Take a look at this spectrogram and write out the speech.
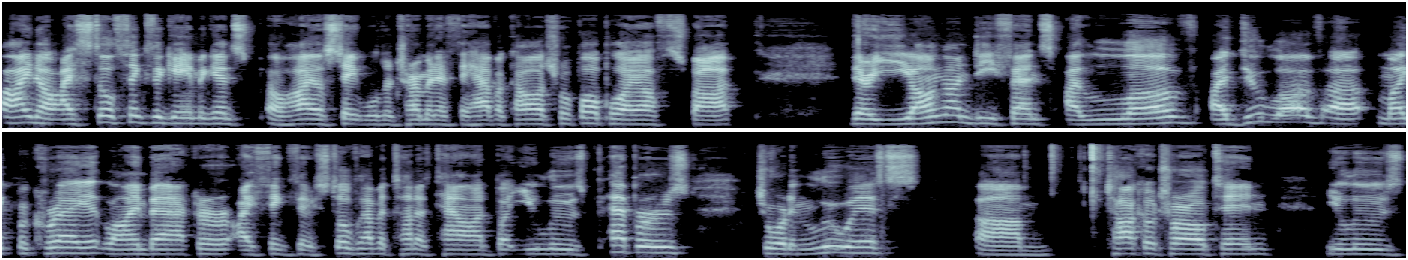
I know. I still think the game against Ohio State will determine if they have a college football playoff spot. They're young on defense. I love, I do love uh, Mike McCray at linebacker. I think they still have a ton of talent, but you lose Peppers, Jourdan Lewis, um, Taco Charlton. You lose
